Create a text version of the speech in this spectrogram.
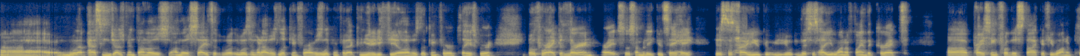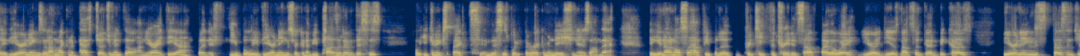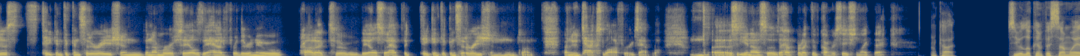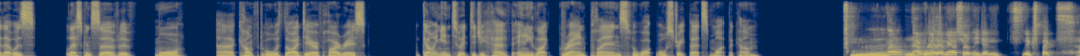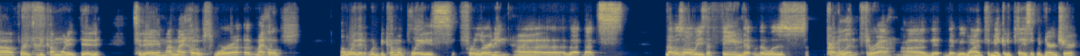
uh, without passing judgment on those on those sites, it, it wasn't what I was looking for. I was looking for that community feel. I was looking for a place where both where I could learn, right? So somebody could say, "Hey, this is how you, you this is how you want to find the correct." Uh, pricing for the stock if you want to play the earnings. And I'm not going to pass judgment on your idea. But if you believe the earnings are going to be positive, this is what you can expect. And this is what the recommendation is on that. You know, and also have people to critique the trade itself. By the way, your idea is not so good because the earnings doesn't just take into consideration the number of sales they had for their new product. So they also have to take into consideration a new tax law, for example. Uh, so, you know, so to have productive conversation like that. Okay. So you're looking for somewhere that was less conservative, more uh, comfortable with the idea of high risk. Going into it, did you have any like grand plans for what Wall Street bets might become? Not, not really. I mean, I certainly didn't expect uh, for it to become what it did today. My, my hopes were uh, my hopes were that it would become a place for learning. Uh, that that's that was always the theme that that was prevalent throughout. Uh, that that we wanted to make it a place that would nurture.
